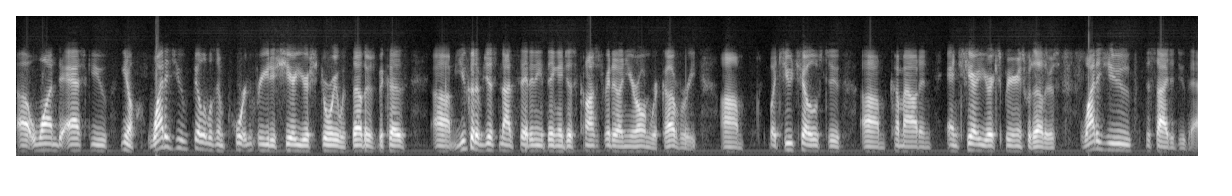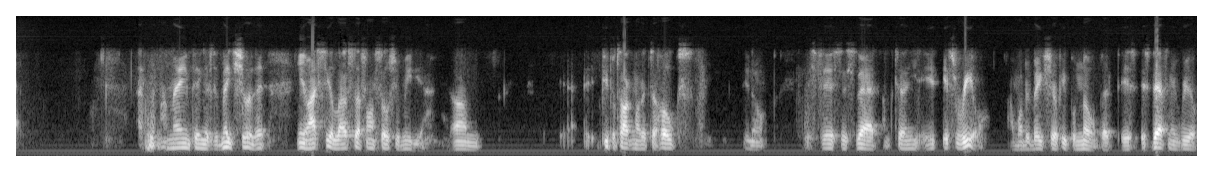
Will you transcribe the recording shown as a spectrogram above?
uh, wanted to ask you, you know, why did you feel it was important for you to share your story with others? Because um, you could have just not said anything and just concentrated on your own recovery. Um, but you chose to um, come out and, and share your experience with others. Why did you decide to do that? My main thing is to make sure that, you know, I see a lot of stuff on social media. Um, people talking about it's a hoax, you know, it's this, it's that. I'm telling you, it, it's real. I want to make sure people know that it's, it's definitely real.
